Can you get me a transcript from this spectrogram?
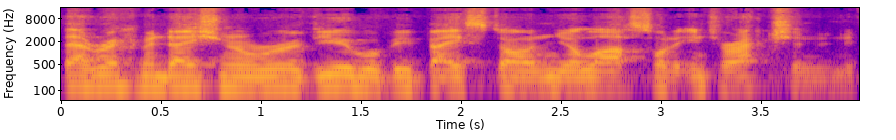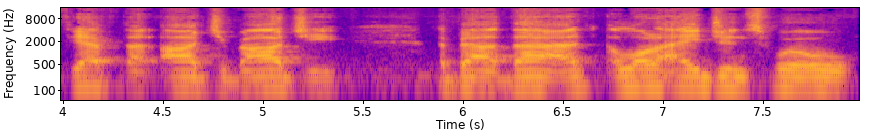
that recommendation or review will be based on your last sort of interaction. And if you have that argy bargy about that, a lot of agents will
